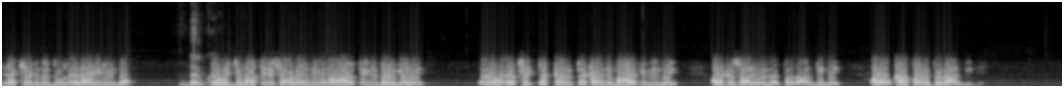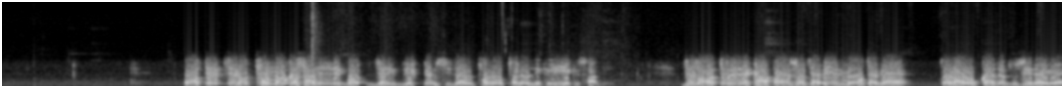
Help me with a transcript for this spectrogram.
ਜਿਹੜਾ ਖੇਤ ਮਜ਼ਦੂਰ ਦਾ ਨਾਂ ਨਹੀਂ ਲੈਂਦਾ। ਬਿਲਕੁਲ। ਕਿਉਂਕਿ ਜਮਾਤੀ ਨਾਲ ਨਹੀਂ ਉਹ ਆਰਤੀ ਵੀ ਬਣ ਗਏ ਨੇ। ਉਹਨਾਂ ਕੋਲ ਅੱਛੇ ਟਰੱਕਾਂ ਟਰੱਕਾਂ ਦੇ ਮਾਲਕ ਵੀ ਨੇ ਔਰ ਕਿਸਾਨ ਯੂਨੀਅਨ ਦੇ ਪ੍ਰਧਾਨ ਵੀ ਨੇ ਔਰ ਉਹ ਖਾਪਾਂ ਦੇ ਪ੍ਰਧਾਨ ਵੀ ਨੇ। ਉਹ ਤੇ ਜਿਹੜਾ ਥੱਲੋਂ ਕਿਸਾਨੀ ਜਿਹੜੀ ਜਿਹੜੀ ਵਿਕਟਿਮ ਸੀ ਜਦ ਥੱਲੋਂ ਥੱਲੋਂ ਨਿਕਲੀ ਹੈ ਕਿਸਾਨੀ। ਜਦੋਂ ਉਹ ਤੁਰੇ ਨੇ ਖਾਪਾਂ ਨੇ ਸੋਚਿਆ ਵੀ ਇਹ ਲੋਕ ਤਾਂ ਗਏ ਤੁਹਾਡਾ ਹੁੱਕਾ ਤੇ ਤੁਸੀਂ ਰਹਿ ਗਏ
